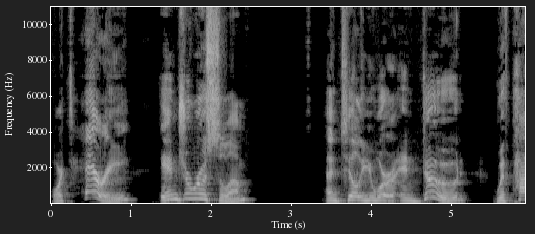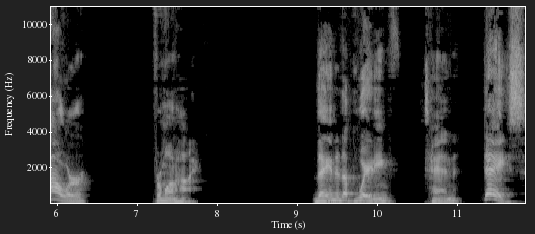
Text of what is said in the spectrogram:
or tarry in Jerusalem until you were endued with power from on high. They ended up waiting 10 days.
